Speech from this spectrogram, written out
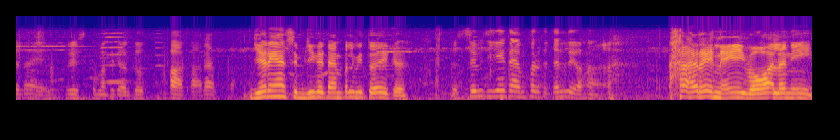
चला फिर इसको मत कर दो। हाथ आ रहा है आपका। ये रहे हैं शिव जी का टेंपल भी तो एक। तो शिव जी के टेंपल तो चल रहे हाँ? अरे नहीं वो वाला नहीं।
